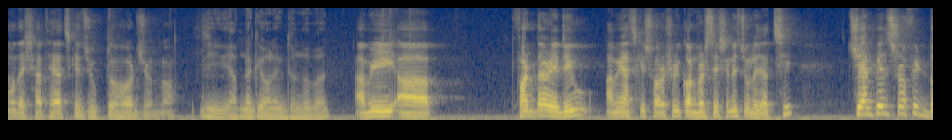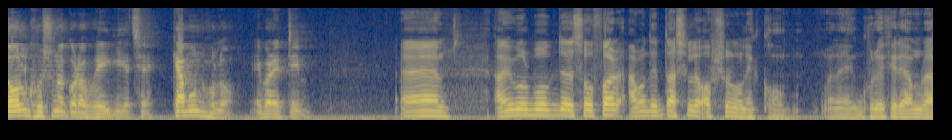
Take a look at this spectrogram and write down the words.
আমাদের সাথে আজকে যুক্ত হওয়ার জন্য। জি আপনাকে অনেক ধন্যবাদ। আমি ফার্দার এডিউ আমি আজকে সরাসরি কনভারসেশনে চলে যাচ্ছি। চ্যাম্পিয়ন্স ট্রফির দল ঘোষণা করা হয়ে গিয়েছে। কেমন হলো এবারের টিম আমি বলব যে সোফার আমাদের তো আসলে অপশন অনেক কম। মানে ঘুরে ফিরে আমরা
